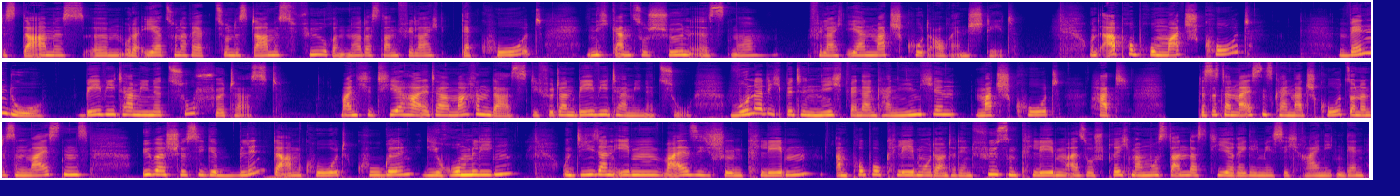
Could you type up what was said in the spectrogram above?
des Darmes ähm, oder eher zu einer Reaktion des Darmes führen, ne, dass dann vielleicht der Kot nicht ganz so schön ist, ne, vielleicht eher ein Matschkot auch entsteht. Und apropos Matschkot, wenn du B-Vitamine zufütterst, Manche Tierhalter machen das, die füttern B-Vitamine zu. Wunder dich bitte nicht, wenn dein Kaninchen Matschkot hat. Das ist dann meistens kein Matschkot, sondern das sind meistens überschüssige Blinddarmkotkugeln, die rumliegen und die dann eben, weil sie schön kleben, am Popo kleben oder unter den Füßen kleben. Also sprich, man muss dann das Tier regelmäßig reinigen. Denn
